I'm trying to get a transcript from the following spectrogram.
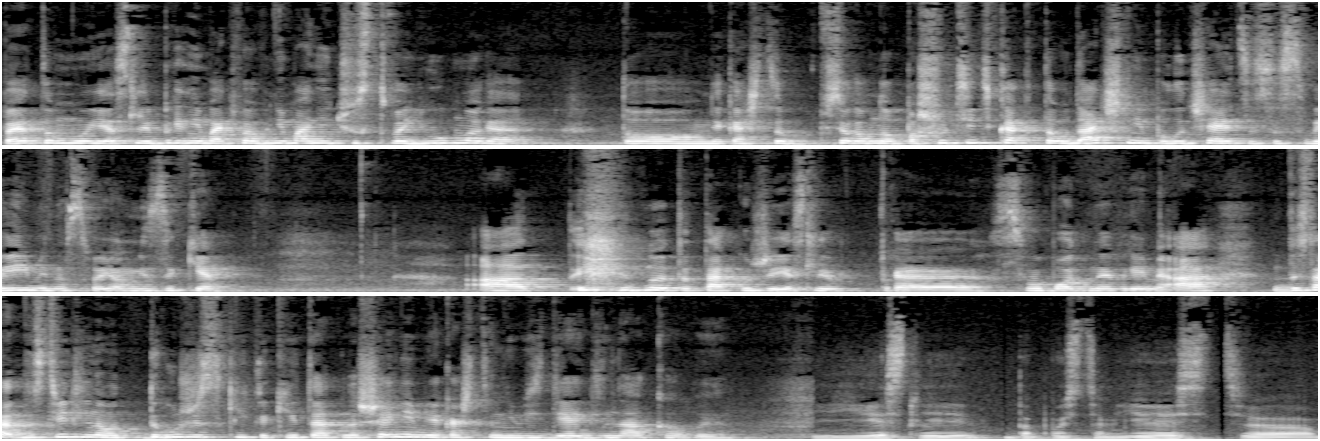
Поэтому, если принимать во внимание чувство юмора, то, мне кажется, все равно пошутить как-то удачнее получается со своими на своем языке. А, ну, это так уже, если про свободное время. А действительно, вот дружеские какие-то отношения, мне кажется, не везде одинаковые. Если, допустим, есть э,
